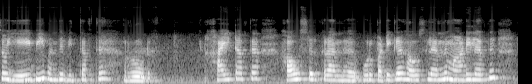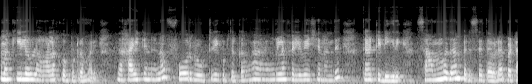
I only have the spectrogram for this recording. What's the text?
ஸோ ஏபி வந்து width of the road height of the house இருக்கிற அந்த ஒரு பர்டிகுலர் ஹவுஸ்லேருந்து மாடியிலேருந்து நம்ம கீழே உள்ள ஆளை கூப்பிடுற மாதிரி. அந்த ஹைட் என்னென்னா ஃபோர் ரூட் த்ரீ கொடுத்துருக்காங்க. ஆங்கிள் ஆஃப் எலிவேஷன் வந்து தேர்ட்டி டிகிரி சம்மு தான் பெருசே தவிர பட்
